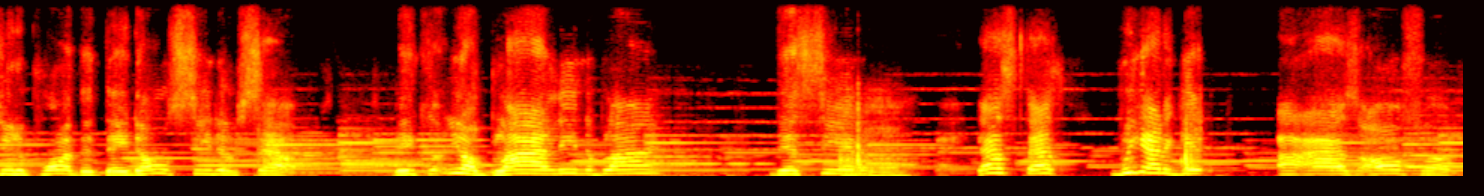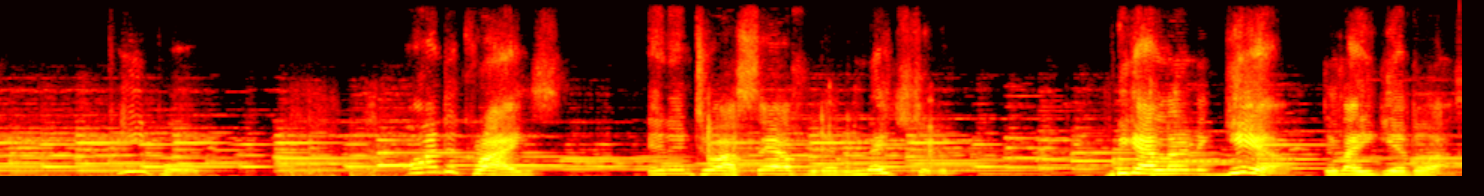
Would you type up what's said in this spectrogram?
to the point that they don't see themselves. They, you know, blind leading the blind. They're seeing. Uh -huh. That's that's. We got to get our eyes off of people onto Christ and into ourselves with a relationship. We got to learn to give just like He gave to us.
